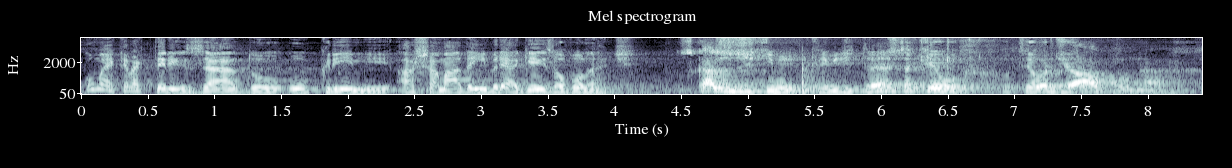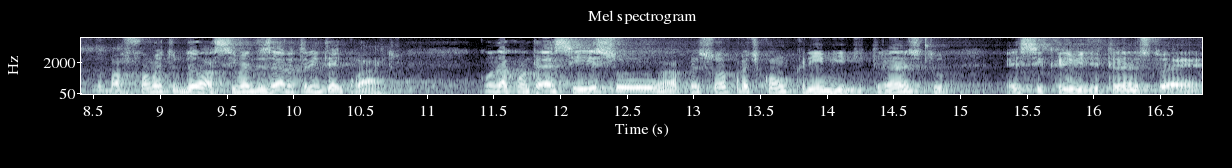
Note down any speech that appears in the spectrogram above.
Como é caracterizado o crime, a chamada embriaguez ao volante? Os casos de crime, crime de trânsito é que o, o teor de álcool na, no bafômetro deu acima de 0,34. Quando acontece isso, a pessoa praticou um crime de trânsito. Esse crime de trânsito é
